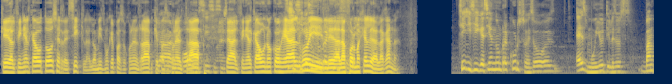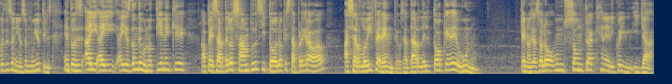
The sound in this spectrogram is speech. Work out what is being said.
que al fin y al cabo todo se recicla, lo mismo que pasó con el rap, que pasó con Claro, el obvio, trap, sí, sí, sí. o sea, al fin y al cabo uno coge algo y le da la forma que le da la gana. Sí, y sigue siendo un recurso, eso es, es muy útil, esos bancos de sonido son muy útiles. Entonces ahí, ahí, ahí es donde uno tiene que, a pesar de los samples y todo lo que está pregrabado, hacerlo diferente, o sea, darle el toque de uno. Que no sea solo un soundtrack genérico y, y ya.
